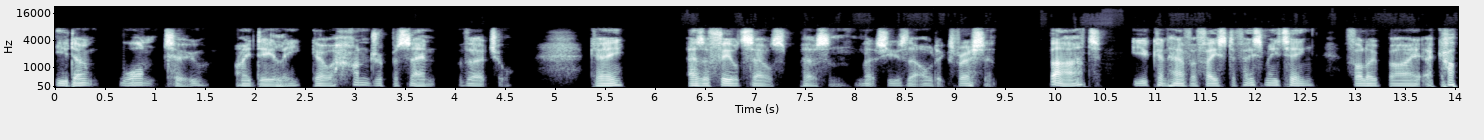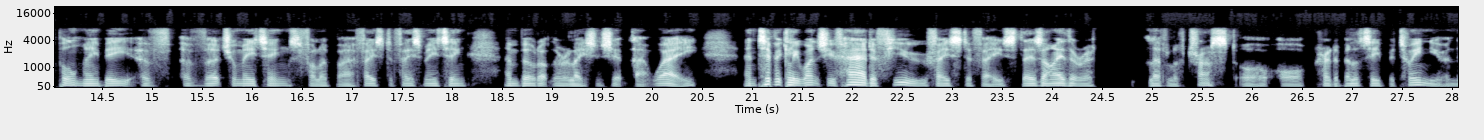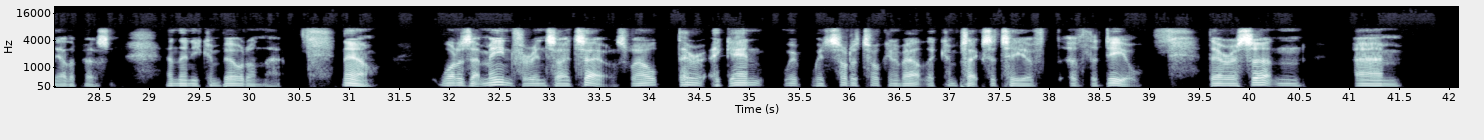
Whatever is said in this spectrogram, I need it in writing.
you don't want to, ideally, go 100% virtual. Okay. As a field salesperson, let's use that old expression. But you can have a face to face meeting, followed by a couple maybe of, of virtual meetings, followed by a face to face meeting, and build up the relationship that way. And typically, once you've had a few face to face, there's either a level of trust or, or credibility between you and the other person, and then you can build on that. Now, what does that mean for inside sales? Well, there again, we're, we're sort of talking about the complexity of, of the deal. There are certain um,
